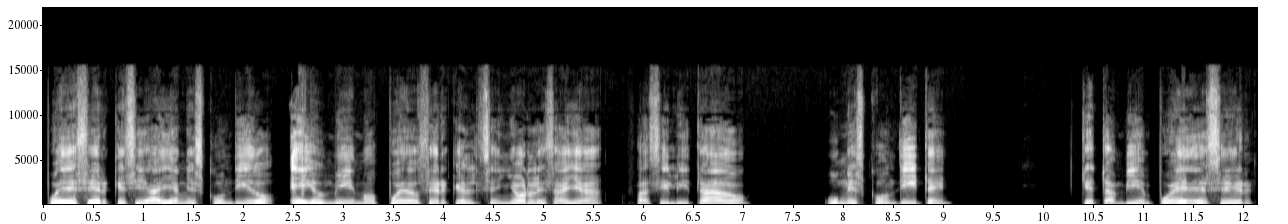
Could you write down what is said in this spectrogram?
Puede ser que se hayan escondido ellos mismos, puede ser que el Señor les haya facilitado un escondite que también puede ser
